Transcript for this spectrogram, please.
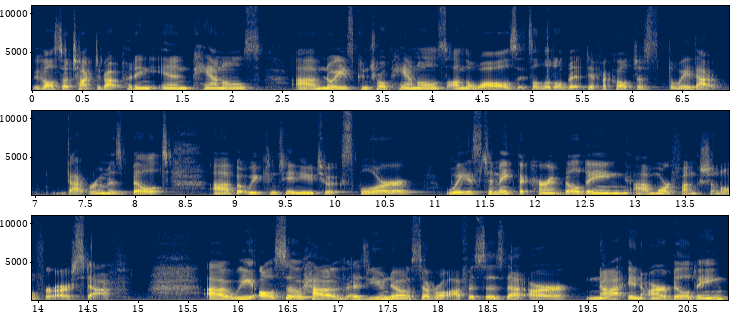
We've also talked about putting in panels, um, noise control panels on the walls. It's a little bit difficult just the way that that room is built, uh, but we continue to explore ways to make the current building uh, more functional for our staff. Uh, we also have, as you know, several offices that are not in our building.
